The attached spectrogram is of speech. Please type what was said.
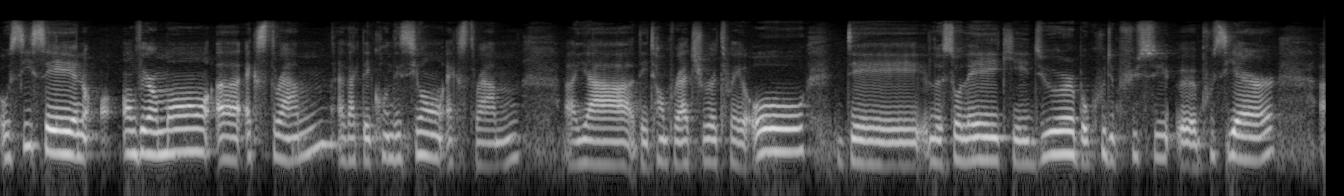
Aussi, c'est un environnement euh, extrême avec des conditions extrêmes. Euh, il y a des températures très hautes, le soleil qui est dur, beaucoup de euh, poussière. Euh,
